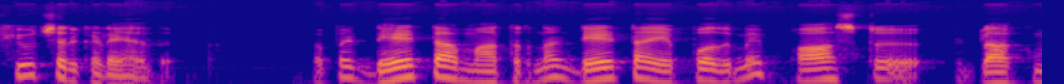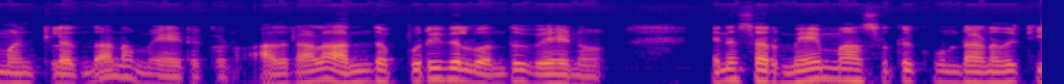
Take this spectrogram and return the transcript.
ஃப்யூச்சர் கிடையாது. அப்போ டேட்டா மாத்திரம்தான் டேட்டா எப்போதுமே பாஸ்ட்டு டாக்குமெண்ட்லேருந்து தான் நம்ம எடுக்கணும். அதனால் அந்த புரிதல் வந்து வேணும். என்ன சார் மே மாதத்துக்கு உண்டானதுக்கு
